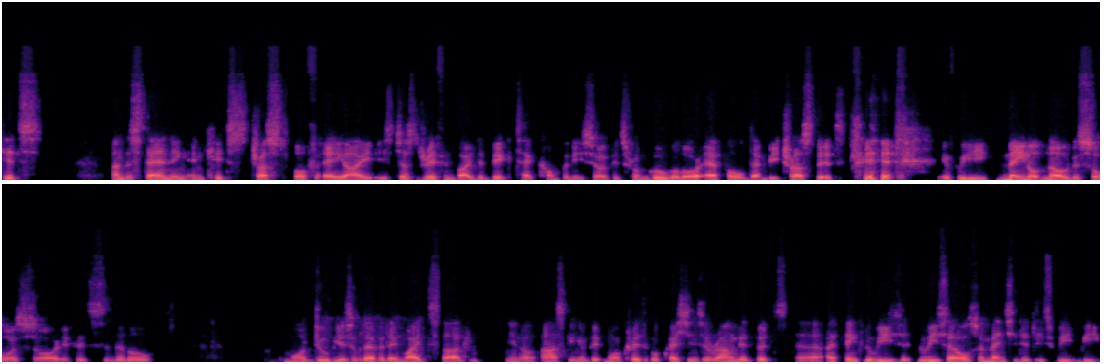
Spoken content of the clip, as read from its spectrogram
kids' understanding and kids' trust of AI is just driven by the big tech companies. So if it's from Google or Apple, then we trust it. if we may not know the source or if it's a little more dubious or whatever, they might start you know asking a bit more critical questions around it. But uh, i think louisa louisa also mentioned it is we, we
